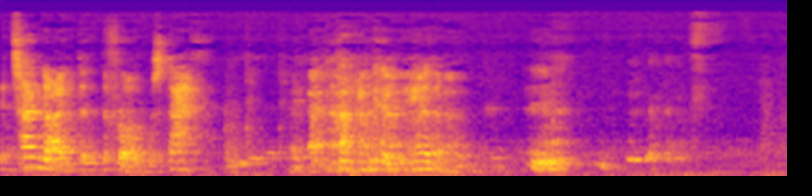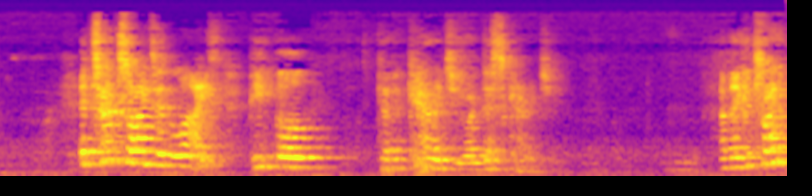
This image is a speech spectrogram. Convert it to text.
It turned out that the frog was deaf. couldn't hear them. It turns out in life, people can encourage you or discourage you. And they can try to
